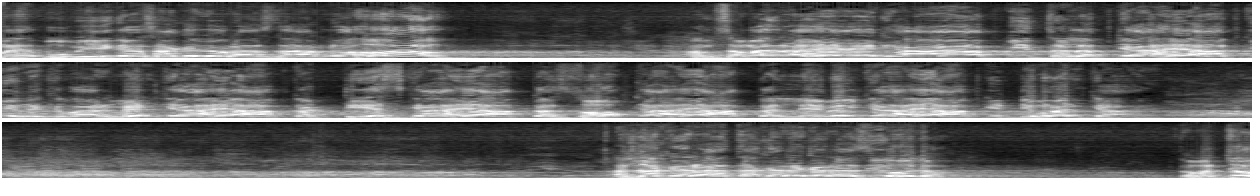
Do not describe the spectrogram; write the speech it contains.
महबूब ही कैसा के जो राजदार ना हो। हम समझ रहे हैं कि आपकी तलब क्या है, आपकी रिक्वायरमेंट क्या है, आपका टेस्ट क्या है, आपका जौक क्या है, आपका लेवल क्या है, आपकी डिमांड क्या है। अल्लाह कह रहा है, अता करेगा राज़ी हो जाओ। तवज्जो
